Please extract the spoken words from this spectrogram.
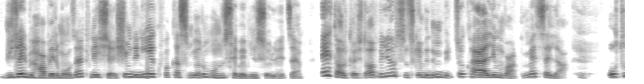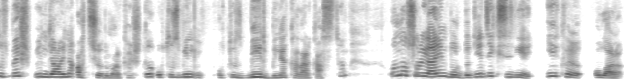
güzel bir haberim olacak. Neyse şimdi niye kupa kasmıyorum onun sebebini söyleyeceğim. Evet arkadaşlar biliyorsunuz ki benim birçok hayalim vardı. Mesela 35 bin yayına açıyordum arkadaşlar. 30 bin 31 bine kadar kastım. Ondan sonra yayın durdu. Diyeceksiniz niye? İlk olarak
